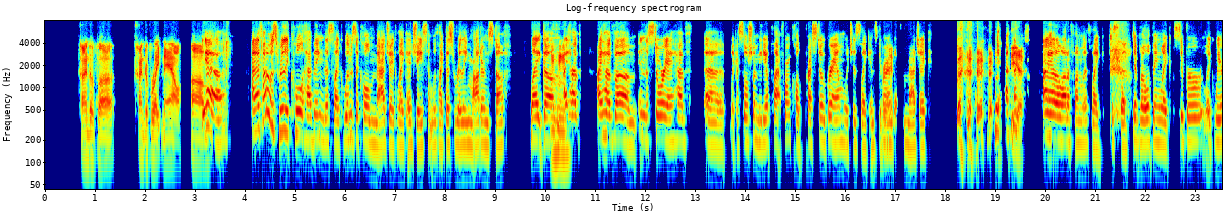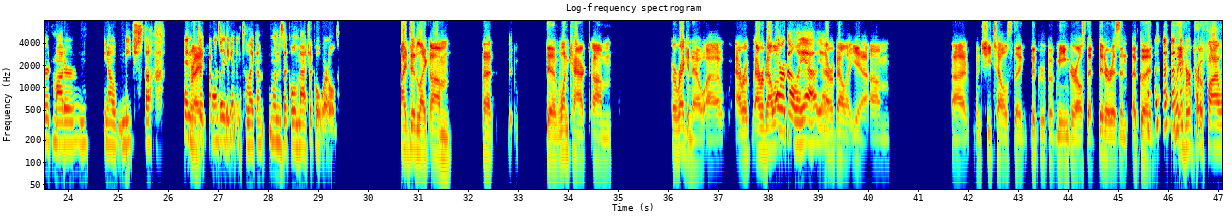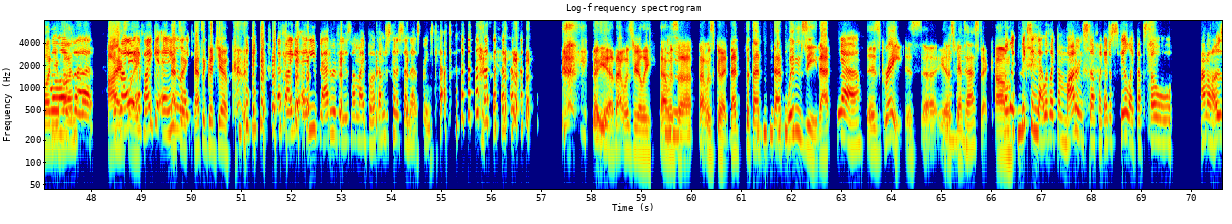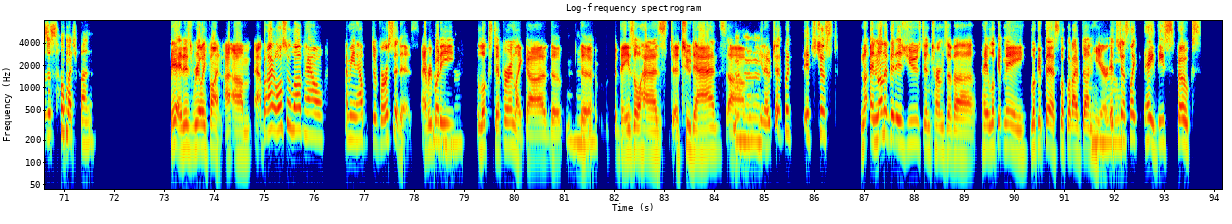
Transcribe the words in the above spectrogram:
kind of uh kind of right now um yeah. And I thought it was really cool having this like whimsical magic like adjacent with like this really modern stuff. Like um Mhm. I have I have um in the story I have uh like a social media platform called Prestogram, which is like Instagram Right. but for magic. yeah I had a lot of fun with like just like developing like super like weird modern, you know, niche stuff and Right. like, translating it into like a whimsical magical world. I did like um uh the one character um oregano uh Ara- Arabella Arabella, yeah, yeah. Arabella yeah um uh when she tells the the group of mean girls that bitter isn't a good flavor profile on I you love hun that. I If I, like if I get any that's like a that's a good joke if I get any bad reviews on my book, I'm just gonna send that screens cap. yeah that was really that was Mhm. uh that was good that but that that whimsy that yeah. is great is uh you know it's Mhm. fantastic um but like mixing that with like the modern stuff, like I just feel like that's so I don't know, it was just so much fun. Yeah, it is really fun. I, um, uh, but I also love how, I mean, how diverse it is. Everybody Mhm, looks different. Like uh, the mhm. the Basil has uh, two dads. Um, Mhm. you know, just, but it's just, no, and none of it is used in terms of uh, hey, look at me, look at this, look what I've done here. It's Mhm. just like, hey, these folks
